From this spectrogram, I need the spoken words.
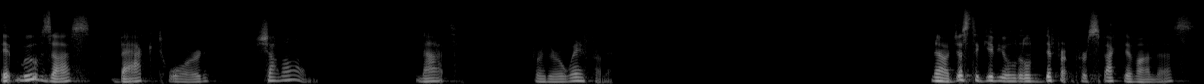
It moves us back toward shalom, not further away from it. Now, just to give you a little different perspective on this,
